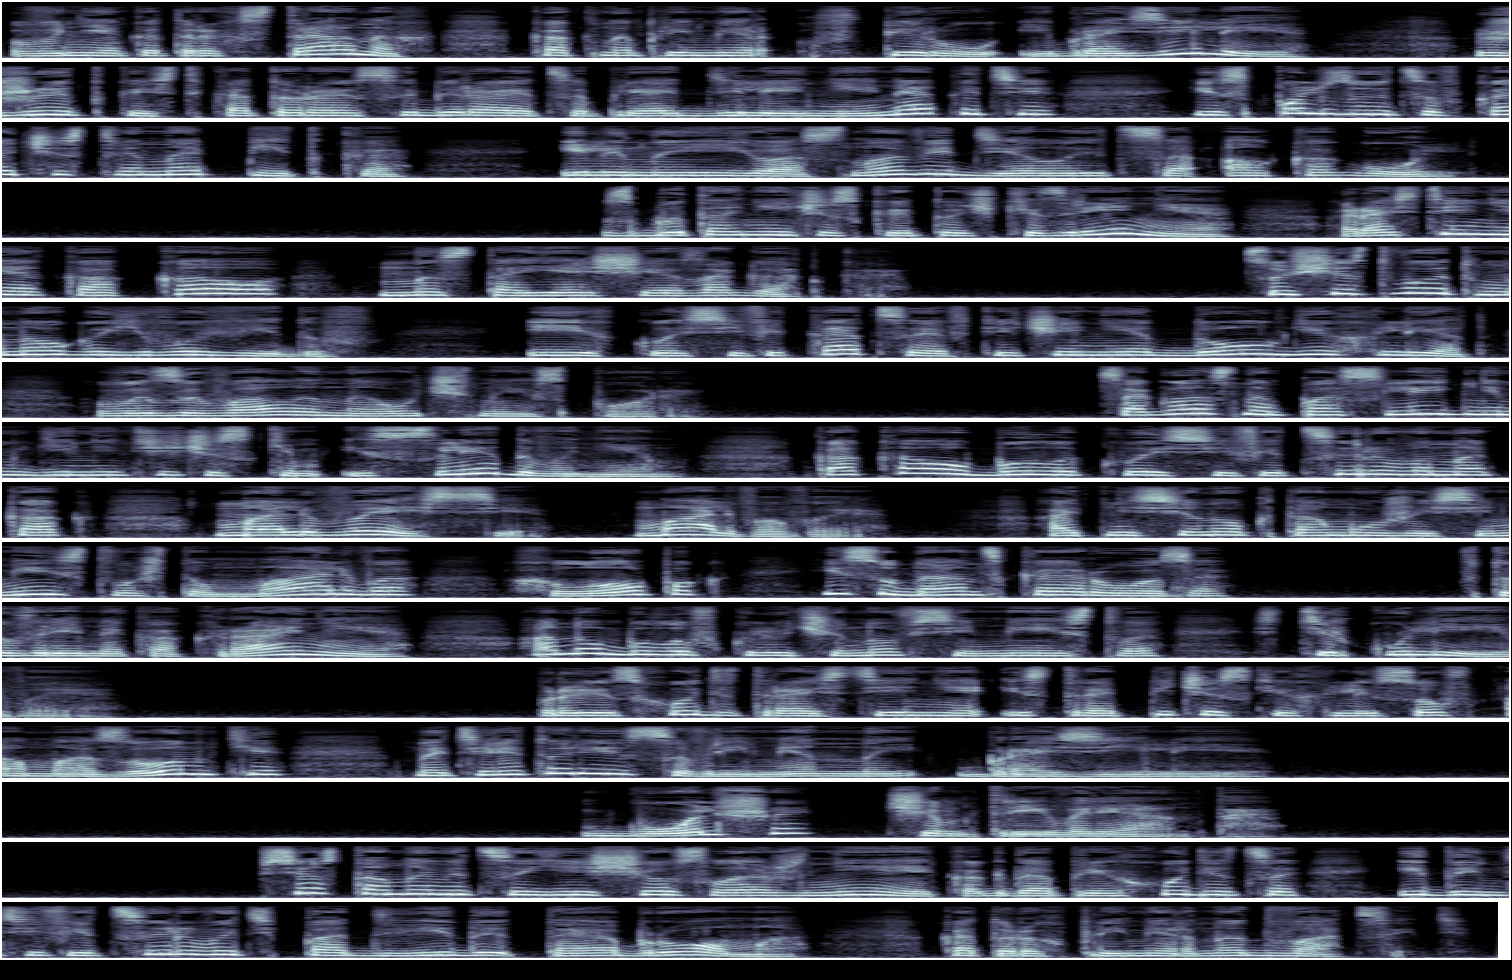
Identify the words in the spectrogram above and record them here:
В некоторых странах, как, например, в Перу и Бразилии, жидкость, которая собирается при отделении мякоти, используется в качестве напитка или на ее основе делается алкоголь. С ботанической точки зрения растение какао — настоящая загадка. Существует много его видов, и их классификация в течение долгих лет вызывала научные споры. Согласно последним генетическим исследованиям, какао было классифицировано как мальвесси, мальвовые, отнесено к тому же семейству, что мальва, хлопок и суданская роза, в то время как ранее оно было включено в семейство стиркулиевое. Происходит растение из тропических лесов Амазонки на территории современной Бразилии. Больше, чем три варианта. Все становится еще сложнее, когда приходится идентифицировать подвиды теоброма, которых примерно 20.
